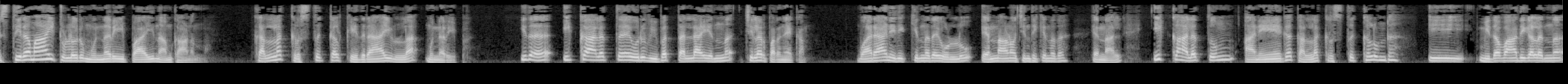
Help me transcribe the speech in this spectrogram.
സ്ഥിരമായിട്ടുള്ള ഒരു മുന്നറിയിപ്പായി നാം കാണുന്നു. കള്ളക്രിസ്തുക്കൾക്കെതിരായുള്ള മുന്നറിയിപ്പ്. ഇത് ഇക്കാലത്തെ ഒരു വിപത്തല്ല എന്ന് ചിലർ പറഞ്ഞേക്കാം. വരാനിരിക്കുന്നതേ ഉള്ളൂ എന്നാണോ ചിന്തിക്കുന്നത്? എന്നാൽ ഇക്കാലത്തും അനേക കള്ളക്രിസ്തുക്കളുണ്ട്. ഈ മിതവാദികൾ എന്ന്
